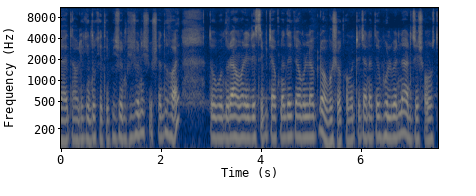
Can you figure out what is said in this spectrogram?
যায়, তাহলে কিন্তু খেতে ভীষণ ভীষণই সুস্বাদু হয়। তো বন্ধুরা, আমার এই রেসিপিটা আপনাদের কেমন লাগল অবশ্যই কমেন্টে জানাতে ভুলবেন না। আর যে সমস্ত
